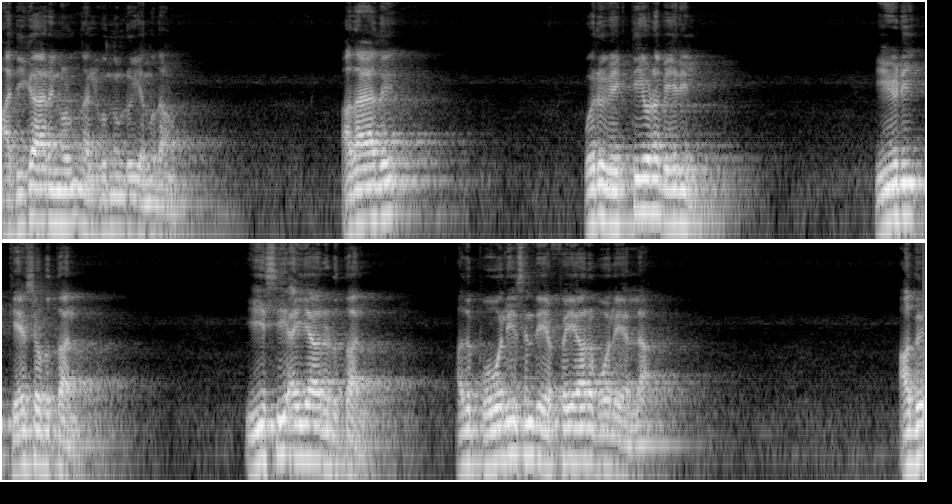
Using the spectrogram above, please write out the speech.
അധികാരങ്ങളും നൽകുന്നുണ്ട് എന്നതാണ്. അതായത് ഒരു വ്യക്തിയുടെ പേരിൽ ഇ ഡി കേസെടുത്താൽ ഇ സി ഐ ആർ എടുത്താൽ അത് പോലീസിന്റെ എഫ് ഐ ആർ പോലെയല്ല. അത്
